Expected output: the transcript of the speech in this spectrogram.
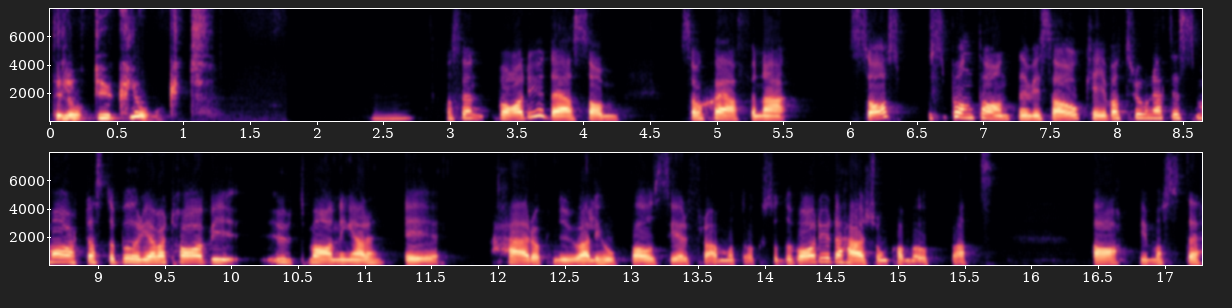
det låter ju klokt. Mm. Och sen var det ju det som, som cheferna sa spontant när vi sa okej, okay, vad tror ni att det är smartast att börja? Vart har vi utmaningar eh, här och nu allihopa och ser framåt också? Då var det ju det här som kom upp att ja, vi måste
